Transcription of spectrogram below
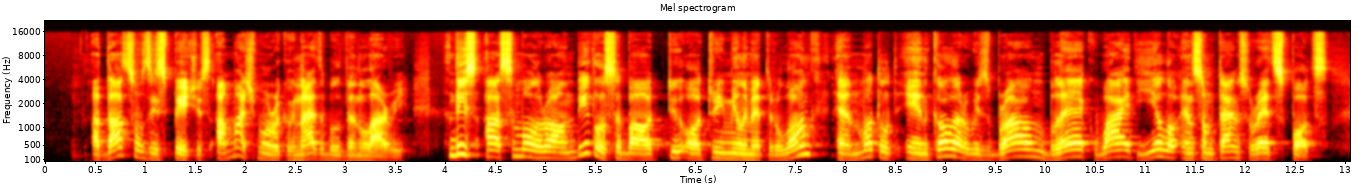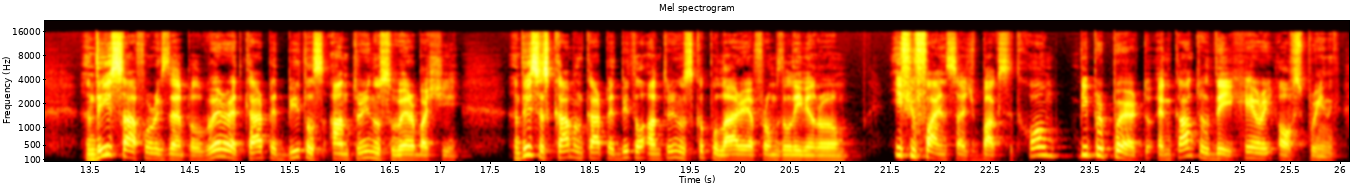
Adults of these species are much more recognizable than larvae. These are small round beetles about 2 or 3 mm long and mottled in color with brown, black, white, yellow and sometimes red spots. These are, uh, for example, red carpet beetles Anthrenus verbasci. This is common carpet beetle Anthrenus scrophulariae from the living room. If you find such bugs at home, be prepared to encounter their hairy offspring.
